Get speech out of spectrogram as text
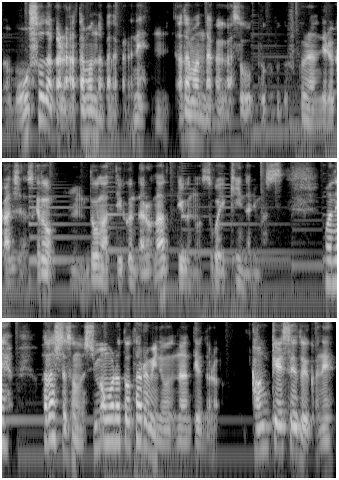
まあ、妄想だから頭の中だからね、うん、頭の中がそう、ぷくぷく膨らんでる感じなんですけど、うん、どうなっていくんだろうなっていうのすごい気になります。まあね、果たしてその島村と垂水の、なんていうんだろう、関係性というかね、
